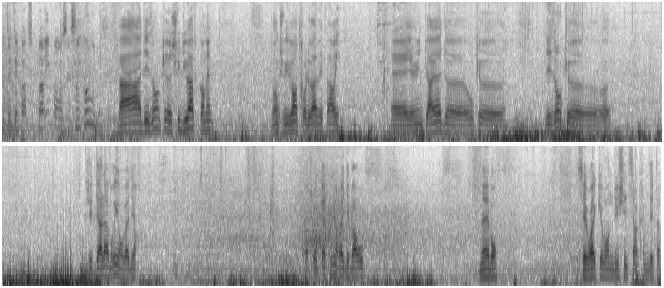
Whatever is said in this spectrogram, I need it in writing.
Que t'étais parti de Paris pendant ces 5 ans Bah disons que je suis du Havre quand même. Donc je vivais entre le Havre et Paris. Et il y a eu une période euh, où que. Disons que. euh, J'étais à l'abri, on va dire. Entre quatre murs et des barreaux. Mais bon. C'est vrai que vendre du shit, c'est un crime d'État.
